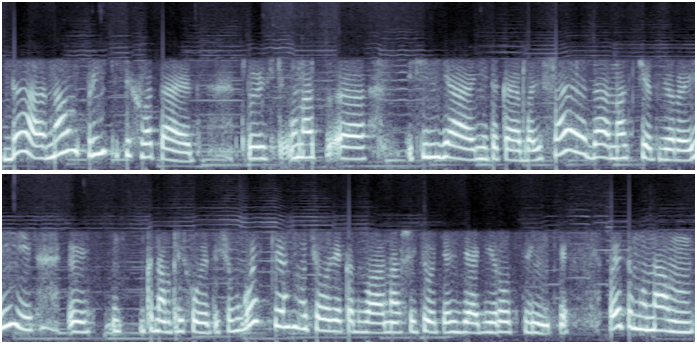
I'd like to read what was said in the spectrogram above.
Да, нам, в принципе, хватает. То есть у нас э, семья не такая большая, да, нас четверо, и э, к нам приходят еще в гости, ну, человека два, наши тетя с дядей, родственники. Поэтому нам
